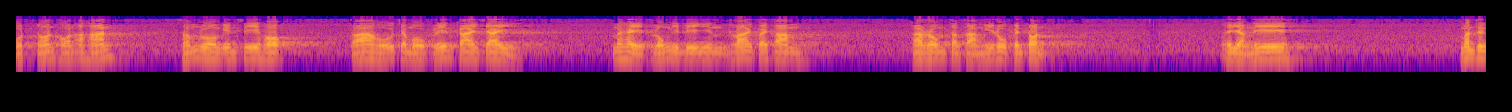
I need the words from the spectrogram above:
อดนอนผ่อนอาหาร สำรวมอินทรีย์หก ตาหู จมูกลิ้นกายใจ ไม่ให้หลงยินดียินร้ายไปตาม อารมณ์ต่าง ๆ มีรูปเป็นต้น อย่างนี้ มันจึง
